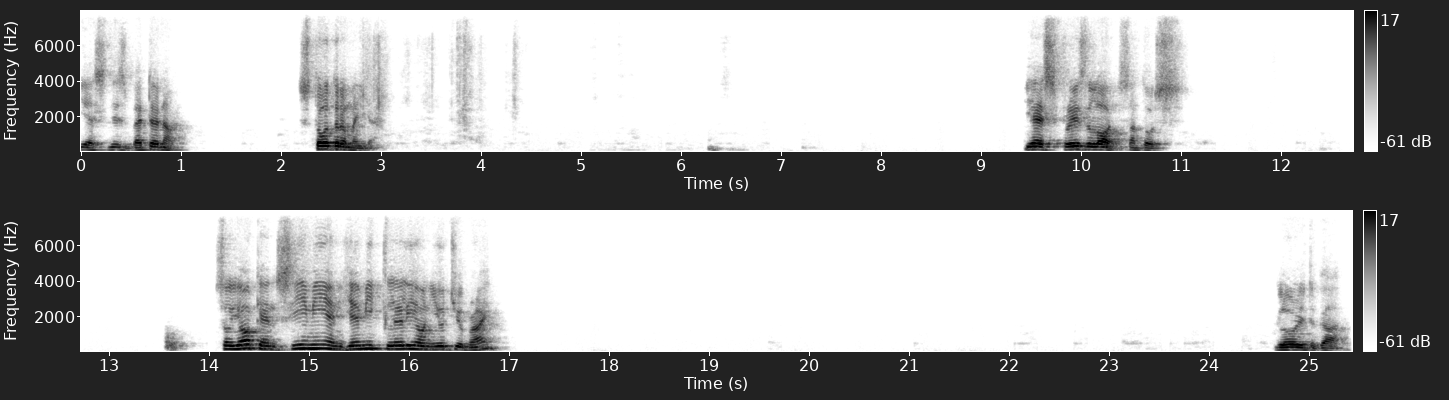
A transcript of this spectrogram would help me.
yes this is better now స్తోత్రం అయ్యా Yes, praise the Lord, Santosh. So y'all can see me and hear me clearly on YouTube, right? Glory to God.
